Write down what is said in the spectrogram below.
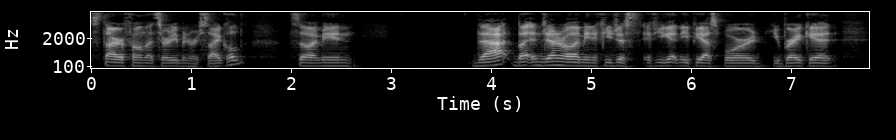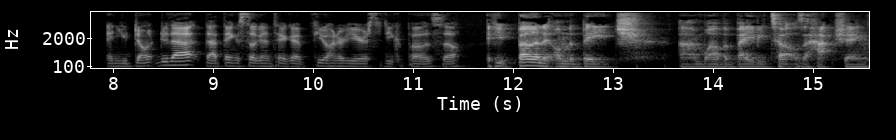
styrofoam that's already been recycled. So I mean, that. But in general, I mean, if you just if you get an EPS board, you break it, and you don't do that, that thing is still going to take a few hundred years to decompose. So if you burn it on the beach um, while the baby turtles are hatching,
